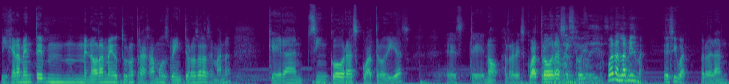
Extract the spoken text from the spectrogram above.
ligeramente menor a medio turno, trabajamos 20 horas a la semana, que eran 5 horas, 4 días. Este, no, al revés, 4 Cuatro horas, horas, 5 cinco días. días. Bueno, es la misma, es igual, pero eran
